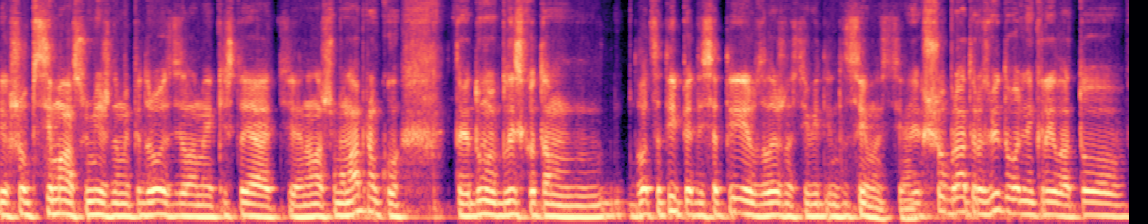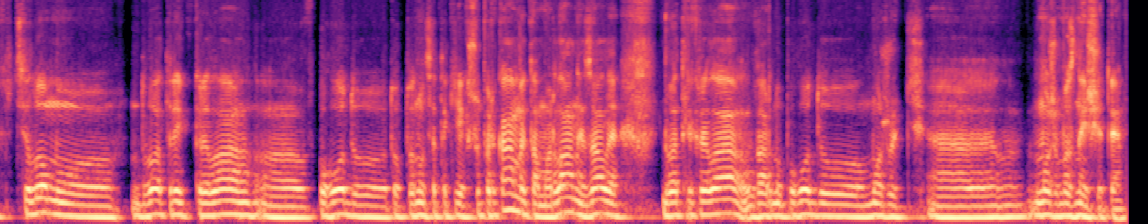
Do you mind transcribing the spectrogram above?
якщо всіма суміжними підрозділами, які стоять на нашому напрямку, то я думаю, близько там 20-50 в залежності від інтенсивності. Якщо брати розвідувальні крила, то в цілому 2-3 крила е, в погоду, тобто ну це такі як суперками, там орлани, зали, 2-3 крила в гарну погоду можуть е, можемо знищити.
